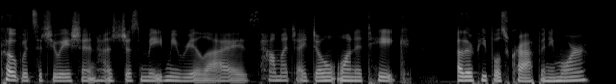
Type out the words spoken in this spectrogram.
COVID situation has just made me realize how much I don't want to take other people's crap anymore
